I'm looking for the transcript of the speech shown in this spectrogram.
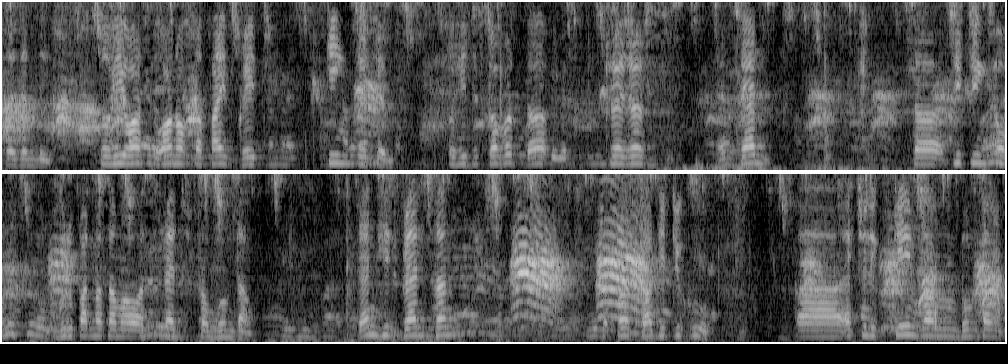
presently. So he was one of the five great king Tertens. So he discovered the treasures and then the teachings of Guru Padma Sama was spread from Bumtang. Then his grandson, the first Gandhi Tuku, uh, actually came from Bumtang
